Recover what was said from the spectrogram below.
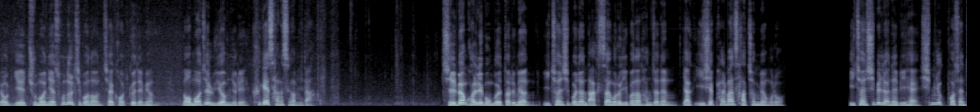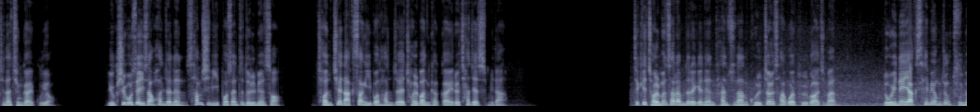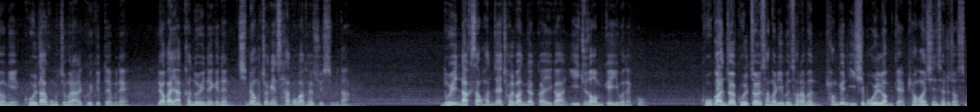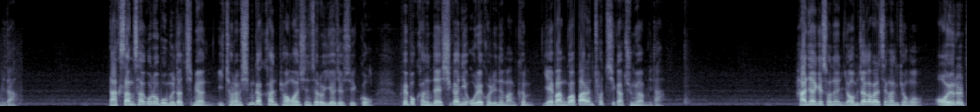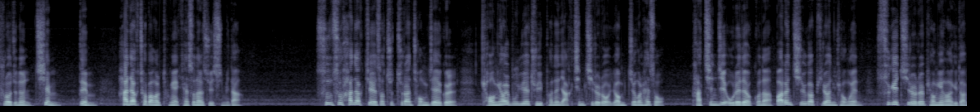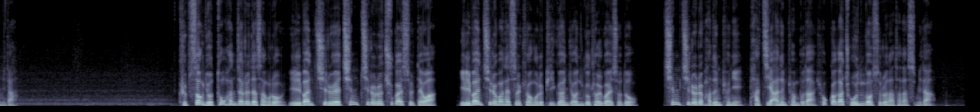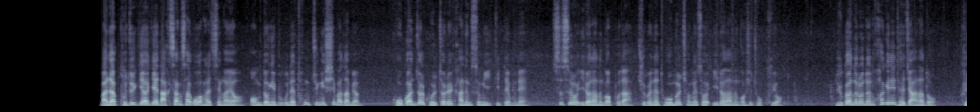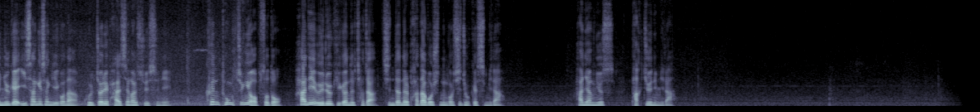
여기에 주머니에 손을 집어넣은 채 걷게 되면 넘어질 위험률이 크게 상승합니다. 질병관리본부에 따르면 2015년 낙상으로 입원한 환자는 약 28만 4천 명으로 2011년에 비해 16%나 증가했고요. 65세 이상 환자는 32% 늘면서 전체 낙상 입원 환자의 절반 가까이를 차지했습니다. 특히 젊은 사람들에게는 단순한 골절 사고에 불과하지만 노인의 약 3명 중 2명이 골다공증을 앓고 있기 때문에 뼈가 약한 노인에게는 치명적인 사고가 될 수 있습니다. 노인 낙상 환자의 절반 가까이가 2주 넘게 입원했고 고관절 골절상을 입은 사람은 평균 25일 넘게 병원 신세를 졌습니다. 낙상 사고로 몸을 다치면 이처럼 심각한 병원 신세로 이어질 수 있고 회복하는 데 시간이 오래 걸리는 만큼 예방과 빠른 처치가 중요합니다. 한약에서는 염자가 발생한 경우 어혈을 풀어주는 침, 뜸, 한약 처방을 통해 개선할 수 있습니다. 순수 한약재에서 추출한 정제액을 경혈 부위에 주입하는 약침 치료로 염증을 해소, 다친 지 오래되었거나 빠른 치유가 필요한 경우엔 수기 치료를 병행하기도 합니다. 급성 요통 환자를 대상으로 일반 치료에 침 치료를 추가했을 때와 일반 치료만 했을 경우를 비교한 연구 결과에서도 침 치료를 받은 편이 받지 않은 편보다 효과가 좋은 것으로 나타났습니다. 만약 부득이하게 낙상 사고가 발생하여 엉덩이 부근에 통증이 심하다면 고관절 골절일 가능성이 있기 때문에 스스로 일어나는 것보다 주변의 도움을 청해서 일어나는 것이 좋고요. 육안으로는 확인이 되지 않아도 근육에 이상이 생기거나 골절이 발생할 수 있으니 큰 통증이 없어도 한의 의료기관을 찾아 진단을 받아보시는 것이 좋겠습니다. 한양뉴스 박지훈입니다.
